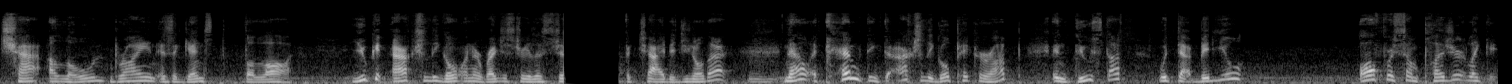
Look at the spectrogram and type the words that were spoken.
Chat alone, Brian, is against the law. You can actually go on a registry list for chat. Did you know that? Mm-hmm. Now attempting to actually go pick her up and do stuff with that video, all for some pleasure. Like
